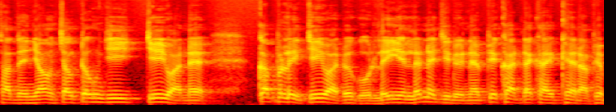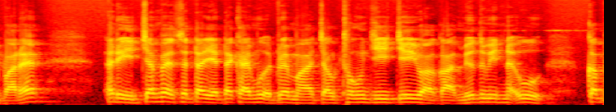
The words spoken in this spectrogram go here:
စာတင်ကျောင်းကြောက်တုံးကြီးကျေးရွာနဲ့ကပ်ပလိတ်ကျေးရွာတို့ကိုလေရင်လက်နက်ကြီးတွေနဲ့ပစ်ခတ်တိုက်ခိုက်ခဲ့တာဖြစ်ပါတယ်အဲ့ဒီကျမ်းဖက်စစ်တပ်ရဲ့တိုက်ခိုက်မှုအတွင်းမှာကြောက်ထုံးကြီးကျေးရွာကမြို့သမီး2ဦး ကပ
